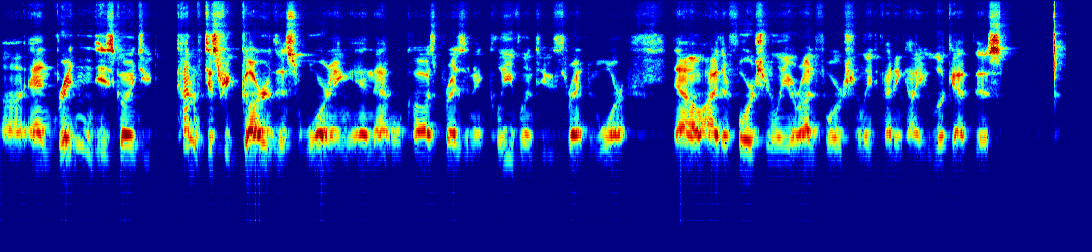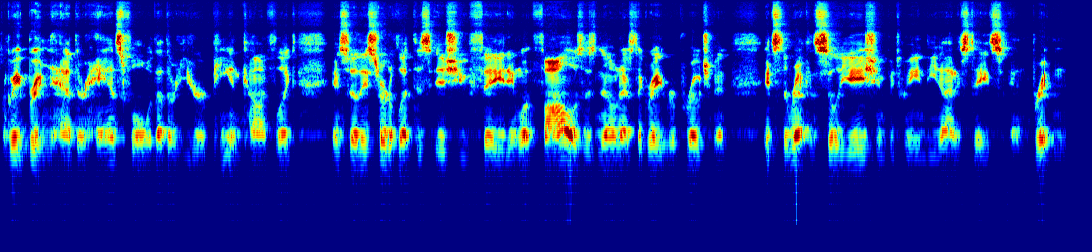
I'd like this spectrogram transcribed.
uh, and Britain is going to kind of disregard this warning, and that will cause President Cleveland to threaten war. Now, either fortunately or unfortunately, depending how you look at this, Great Britain had their hands full with other European conflict, and so they sort of let this issue fade. And what follows is known as the Great Rapprochement. It's the reconciliation between the United States and Britain.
